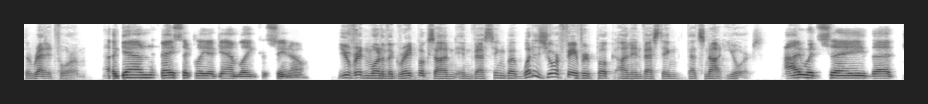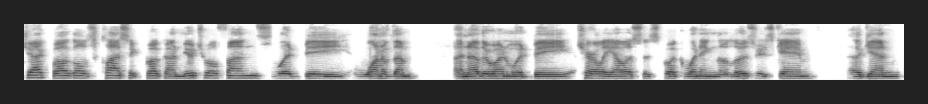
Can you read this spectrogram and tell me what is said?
the Reddit forum. Again, basically a gambling casino. You've written one of the great books on investing, but what is your favorite book on investing that's not yours? I would say that Jack Bogle's classic book on mutual funds would be one of them. Another one would be Charlie Ellis's book, Winning the Loser's Game. Again,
